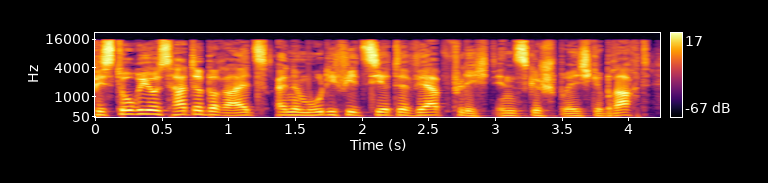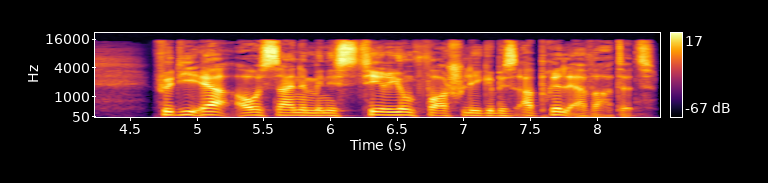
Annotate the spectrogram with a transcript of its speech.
Pistorius hatte bereits eine modifizierte Wehrpflicht ins Gespräch gebracht für die er aus seinem Ministerium Vorschläge bis April erwartet.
